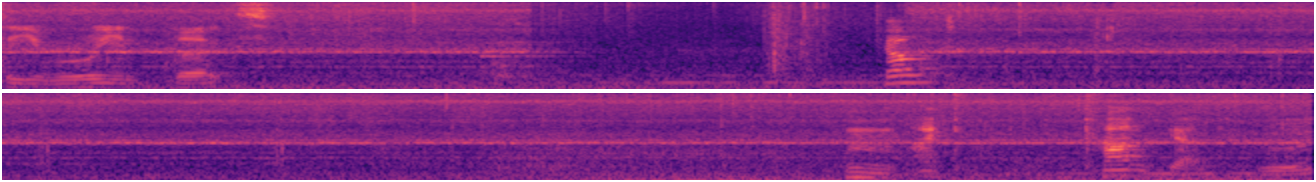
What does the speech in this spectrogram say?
see ruined books. Goat. Hmm, I can't get through.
